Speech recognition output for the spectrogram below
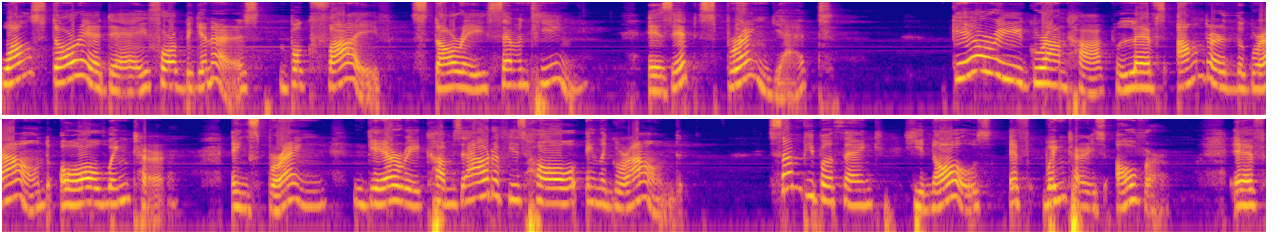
One Story a Day for Beginners, Book 5, Story 17. Is it spring yet? Gary Groundhog lives under the ground all winter. In spring, Gary comes out of his hole in the ground. Some people think he knows if winter is over. If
